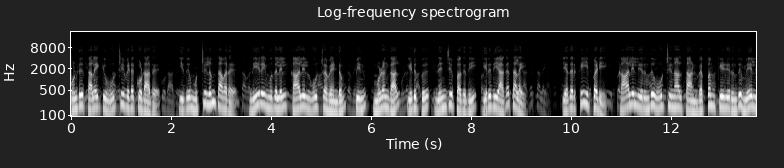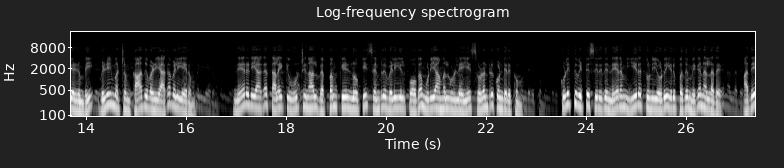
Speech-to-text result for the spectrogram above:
மொண்டு தலைக்கு ஊற்றி விடக்கூடாது. இது முற்றிலும் தவறு. நீரை முதலில் காலில் ஊற்ற வேண்டும். பின் முழங்கால் இடுப்பு நெஞ்சு பகுதி இறுதியாக தலை. எதற்கு இப்படி? காலில் இருந்து ஊற்றினால் தான் வெப்பம் கீழிருந்து மேல் எழும்பி விழி மற்றும் காது வழியாக வெளியேறும். நேரடியாக தலைக்கு ஊற்றினால் வெப்பம் கீழ் நோக்கி சென்று வெளியில் போக முடியாமல் உள்ளேயே சுழன்று கொண்டிருக்கும். குளித்துவிட்டு சிறிது நேரம் ஈரத்துணியோடு இருப்பது மிக நல்லது. அதே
